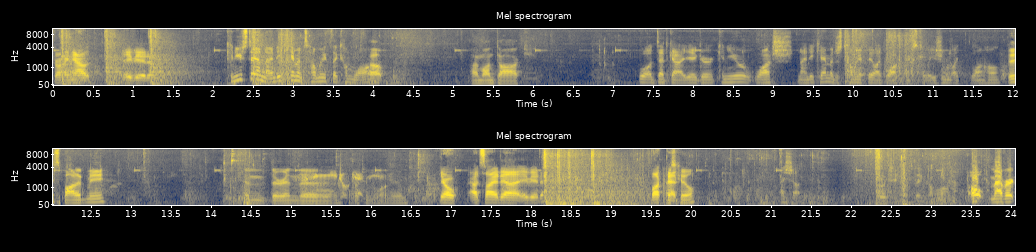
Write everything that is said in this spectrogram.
Droning out aviator. Can you stay on 90 cam and tell me if they come long? Oh. I'm on dock. Well, a dead guy, Jaeger. Can you watch 90 cam and just tell me if they like walk next to Legion, like long haul? They spotted me. And they're in the fucking long room. Yo, outside uh, aviator. Buck Nice dead. kill. Nice shot. Let you know if they come on. Oh, Maverick.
